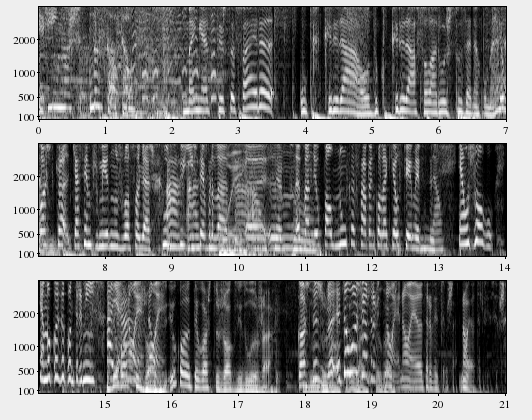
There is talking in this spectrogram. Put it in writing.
Macaquinhos no sótão. Manhã de terça-feira, o que quererá ou do que quererá falar hoje Susana Romana? Eu gosto que há, que há sempre medo nos vossos olhares, porque Ah, isto ah, é sim. verdade. Oi. Ah, um certo- A Wanda e o Paulo nunca sabem qual é que é o tema. É, Não. é um jogo, é uma coisa contra mim. Ah, eu é, gosto não é, dos não é. jogos. Eu até gosto dos jogos e do eu já. Gostas? Do- jogos. Então hoje é gosto, outra eu Não é, não é outra vez eu já. Não é outra vez eu já.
